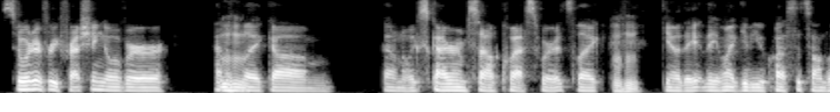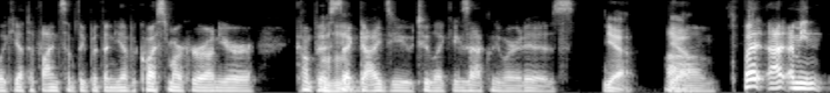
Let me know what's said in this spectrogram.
sort of refreshing over kind Mhm. of like um I don't know, like Skyrim style quests where it's like Mhm. you know they they might give you a quest that sounds like you have to find something but then you have a quest marker on your compass Mhm. that guides you to like exactly where it is Yeah. Yeah. um but I, I mean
